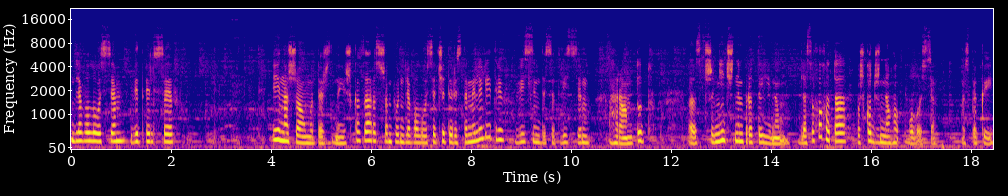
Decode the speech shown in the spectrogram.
для волосся від Ельсеф. І на шауму теж знижка. Зараз шампунь для волосся 400 мл, 88 грам. Тут е, з пшенічним протеїном для сухого та пошкодженого волосся. Ось такий.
